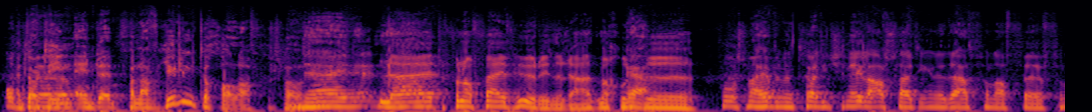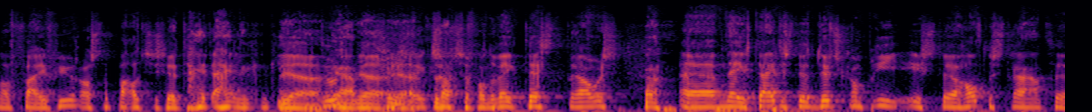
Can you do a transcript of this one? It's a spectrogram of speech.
Op, en de- vanaf juli toch al afgesloten? nee, nee, nou, Nee, vanaf vijf uur inderdaad. Maar goed, Ja. eh, volgens mij hebben we een traditionele afsluiting inderdaad vanaf, eh, vanaf vijf uur. Als de paaltjes het uiteindelijk een keer Ja, doen. ja, ja, Dus ja. Ik zag ze van de week testen trouwens. Eh, nee, tijdens de Dutch Grand Prix is de Haltestraat eh,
